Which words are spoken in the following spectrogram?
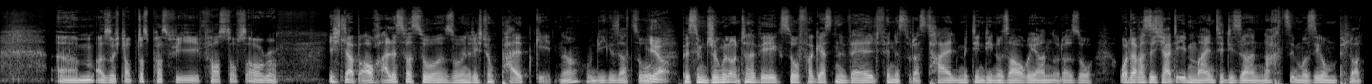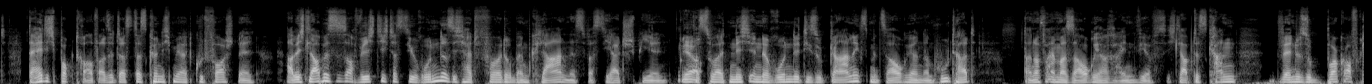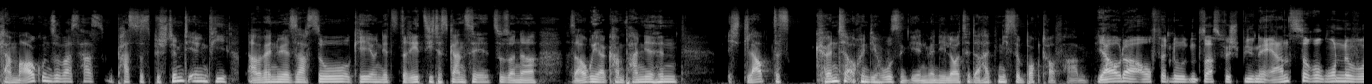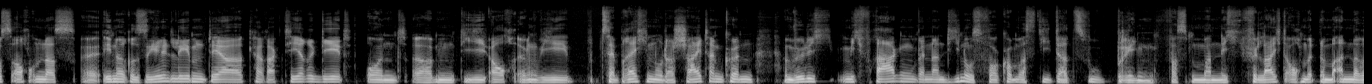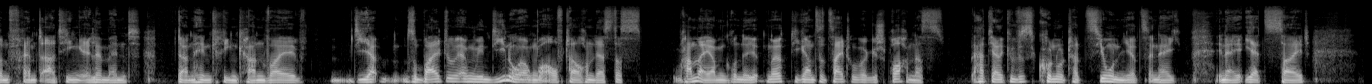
Ähm, also ich glaube, das passt wie Faust aufs Auge. Ich glaube auch alles, was so, so in Richtung Pulp geht, ne? Und wie gesagt, so ja. bist im Dschungel unterwegs, so vergessene Welt, findest du das Teil mit den Dinosauriern oder so. Oder was ich halt eben meinte, dieser Nachts im Museum-Plot. Da hätte ich Bock drauf. Also das, das könnte ich mir halt gut vorstellen. Aber ich glaube, es ist auch wichtig, dass die Runde sich halt vorher darüber im Klaren ist, was die halt spielen. Ja. Dass du halt nicht in eine Runde, die so gar nichts mit Sauriern am Hut hat, dann auf einmal Saurier reinwirfst. Ich glaube, das kann, wenn du so Bock auf Klamauk und sowas hast, passt das bestimmt irgendwie. Aber wenn du jetzt sagst, so, okay, und jetzt dreht sich das Ganze zu so einer Saurier-Kampagne hin, ich glaube, das könnte auch in die Hose gehen, wenn die Leute da halt nicht so Bock drauf haben. Ja, oder auch wenn du sagst, wir spielen eine ernstere Runde, wo es auch um das äh, innere Seelenleben der Charaktere geht und ähm, die auch irgendwie zerbrechen oder scheitern können, dann würde ich mich fragen, wenn dann Dinos vorkommen, was die dazu bringen, was man nicht vielleicht auch mit einem anderen fremdartigen Element dann hinkriegen kann, weil die, sobald du irgendwie ein Dino irgendwo auftauchen lässt, das haben wir ja im Grunde ne, die ganze Zeit drüber gesprochen, das hat ja gewisse Konnotationen jetzt in der, in der Jetztzeit.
